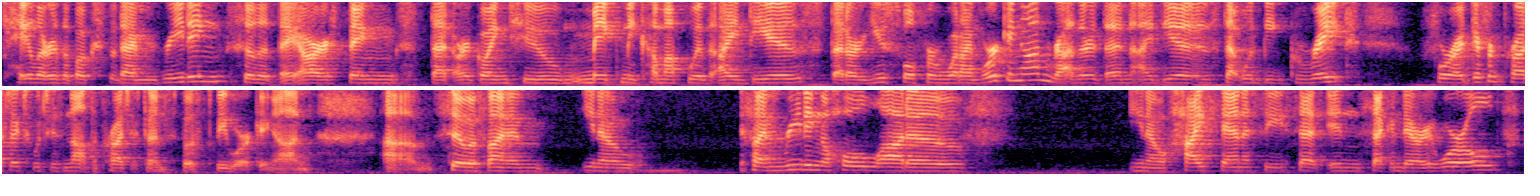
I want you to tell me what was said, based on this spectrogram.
tailor the books that I'm reading so that they are things that are going to make me come up with ideas that are useful for what I'm working on rather than ideas that would be great for a different project, which is not the project I'm supposed to be working on. Um, so if I'm, you know, if I'm reading a whole lot of, you know, high fantasy set in secondary worlds,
